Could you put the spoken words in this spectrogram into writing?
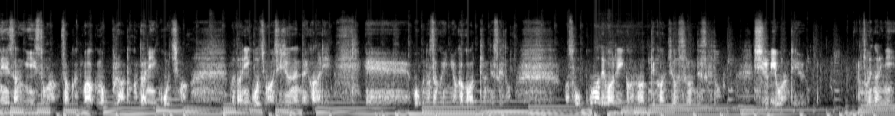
ネイサン・イーストが参加マーク・ノップラーとかダニー・コーチマン、まあ、ダニー・コーチマンは80年代かなり、えー、僕の作品には関わってるんですけど、まあ、そこまで悪いかなって感じはするんですけど。シルビオなんていうそれなりに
